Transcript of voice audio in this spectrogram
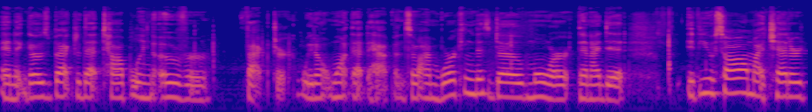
And it goes back to that toppling over factor. We don't want that to happen. So I'm working this dough more than I did. If you saw my cheddar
